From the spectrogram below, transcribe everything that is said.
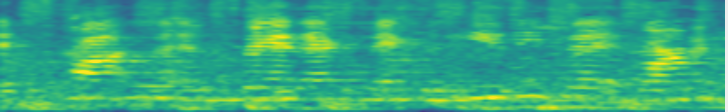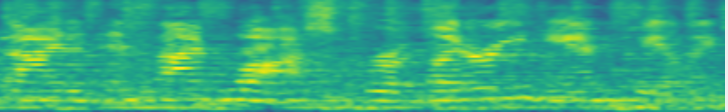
It's cotton and spandex makes an easy fit garment dyed and enzyme wash for a buttery hand feeling.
